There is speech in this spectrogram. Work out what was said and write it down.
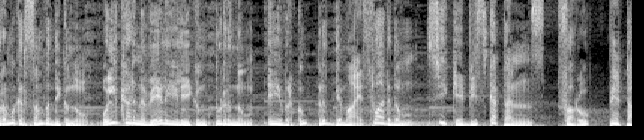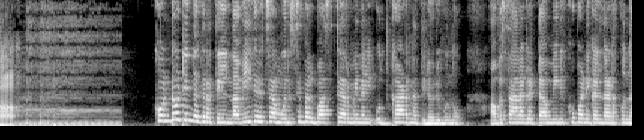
പ്രമുഖർ സംബന്ധിക്കുന്നു. ഉദ്ഘാടന വേളയിലേക്കും തുടർന്നും ഏവർക്കും ഹൃദ്യമായ സ്വാഗതം. സി കെ ബി കട്ടൻസ് ഫറൂഖ് പേട്ട. കൊണ്ടോട്ടി നഗരത്തിൽ നവീകരിച്ച മുനിസിപ്പൽ ബസ് ടെർമിനൽ ഉദ്ഘാടനത്തിനൊരുങ്ങുന്നു. അവസാനഘട്ട മിനുക്കുപണികൾ നടക്കുന്ന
